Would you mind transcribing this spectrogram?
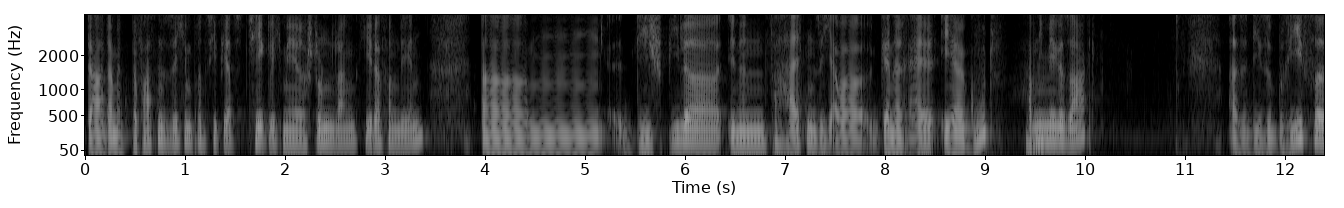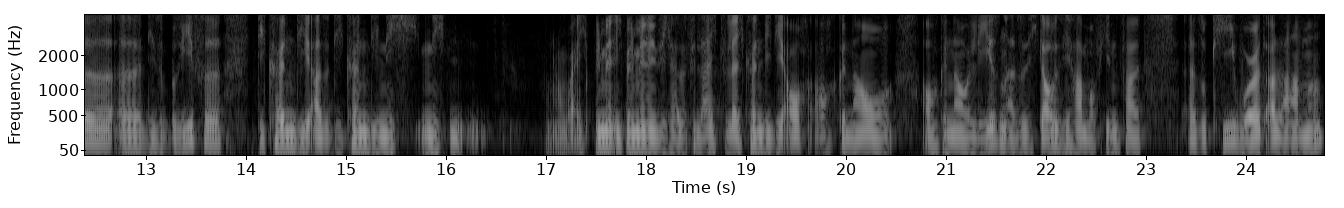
Da, damit befassen sie sich im Prinzip jetzt täglich mehrere Stunden lang, jeder von denen. Ähm, die SpielerInnen verhalten sich aber generell eher gut, haben die mir gesagt. Also diese Briefe, äh, diese Briefe, die können die, also die können die nicht, nicht, aber ich bin mir, ich bin mir nicht sicher. Also vielleicht, vielleicht können die die auch, auch genau, auch genau lesen. Also ich glaube, sie haben auf jeden Fall äh, so Keyword-Alarme,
